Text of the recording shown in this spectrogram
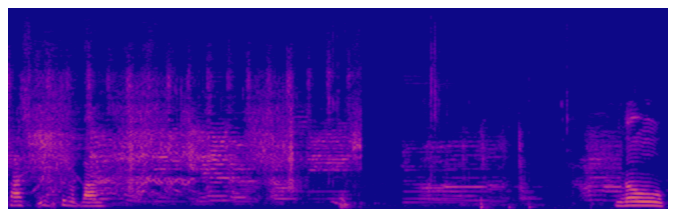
fast übliche Bahn. No.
